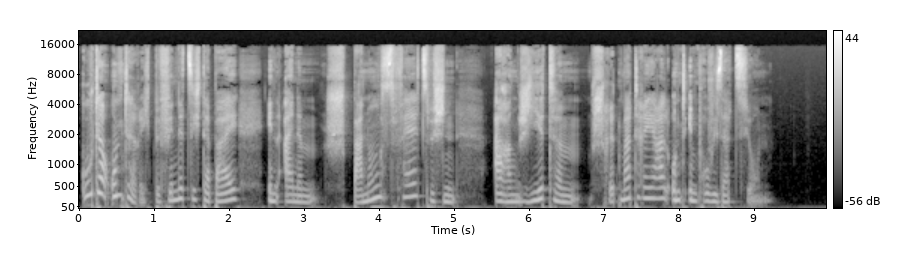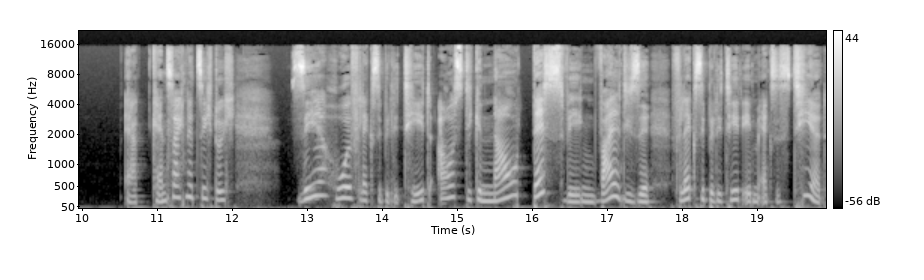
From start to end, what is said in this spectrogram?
Guter Unterricht befindet sich dabei in einem Spannungsfeld zwischen arrangiertem Schrittmaterial und Improvisation. Er kennzeichnet sich durch sehr hohe Flexibilität aus, die genau deswegen, weil diese Flexibilität eben existiert,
